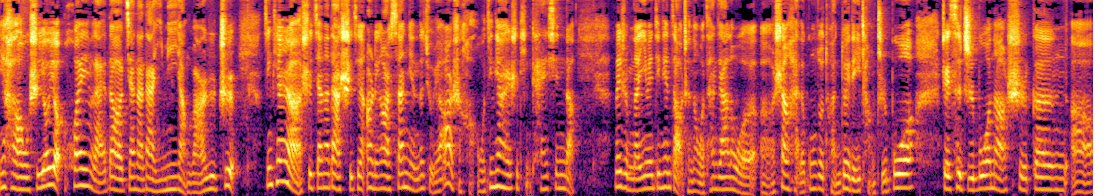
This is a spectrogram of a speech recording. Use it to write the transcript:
你好，我是悠悠，欢迎来到加拿大移民养娃日志。今天啊是加拿大时间二零二三年的九月二十号，我今天还是挺开心的。为什么呢？因为今天早晨呢，我参加了我呃上海的工作团队的一场直播。这次直播呢是跟呃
